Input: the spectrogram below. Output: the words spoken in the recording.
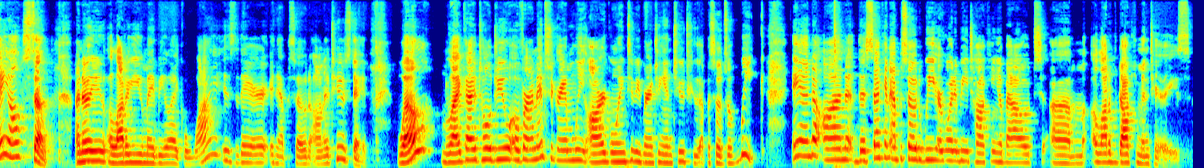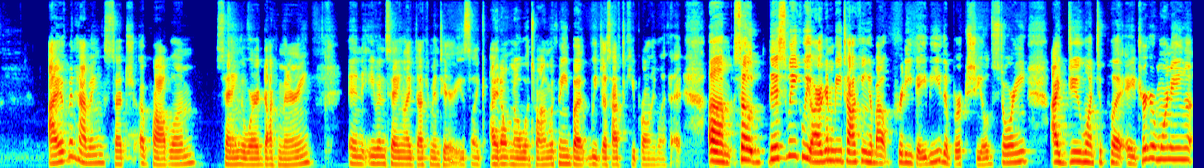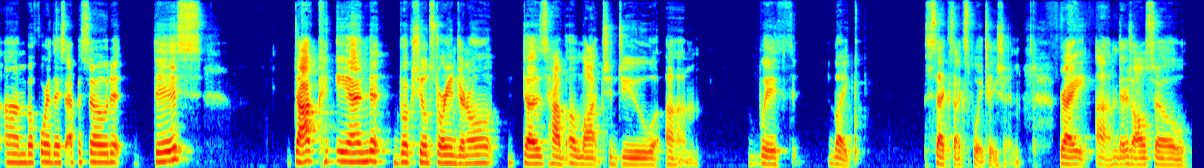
Hey y'all. So I know you a lot of you may be like, why is there an episode on a Tuesday? Well, like I told you over on Instagram, we are going to be branching into two episodes a week. And on the second episode, we are going to be talking about um, a lot of documentaries. I have been having such a problem saying the word documentary and even saying like documentaries like i don't know what's wrong with me but we just have to keep rolling with it. Um so this week we are going to be talking about pretty baby the brooke shields story. I do want to put a trigger warning um before this episode. This doc and brooke shields story in general does have a lot to do um with like sex exploitation right? Um there's also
